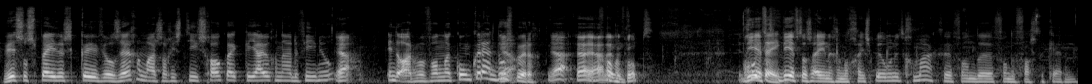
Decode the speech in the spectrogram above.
wisselspelers kun je veel zeggen. Maar zag je Steve Schalkwijk juichen naar de 4-0? Ja. In de armen van concurrent Doesburg. Ja, ja, ja, dat klopt. Die heeft, die heeft, als enige nog geen speelminuut gemaakt van, de, van de vaste kern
